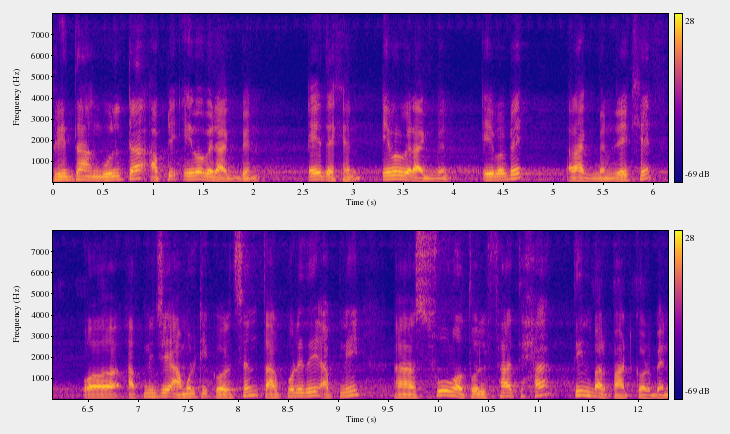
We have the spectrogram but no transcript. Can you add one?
বৃদ্ধা আঙ্গুলটা আপনি এভাবে রাখবেন। এই দেখেন, এভাবে রাখবেন এভাবে রাখবেন। রেখে আপনি যে আমলটি করেছেন, তারপরে দিয়ে আপনি সুরতুল ফাতিহা তিনবার পাঠ করবেন।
